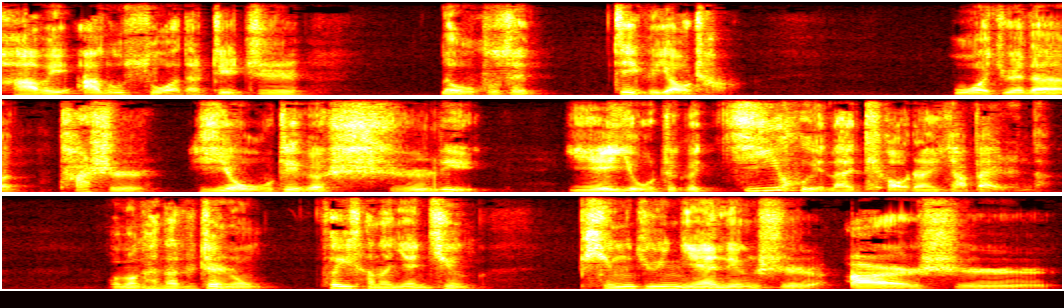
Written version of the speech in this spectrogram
哈维阿鲁索的这支勒沃库森这个药厂，我觉得他是有这个实力，也有这个机会来挑战一下拜仁的。我们看他的阵容非常的年轻，平均年龄是二十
